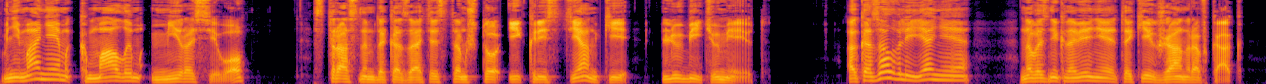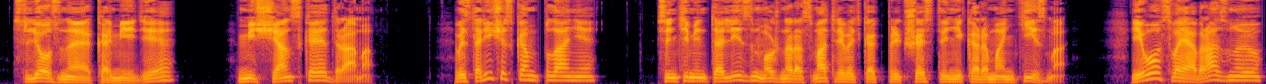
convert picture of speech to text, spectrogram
вниманием к малым мира сего, страстным доказательством, что и крестьянки любить умеют оказал влияние на возникновение таких жанров, как слезная комедия, мещанская драма. В историческом плане сентиментализм можно рассматривать как предшественника романтизма, его своеобразную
